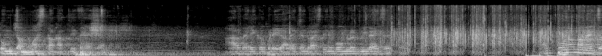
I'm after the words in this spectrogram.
तुमच्या मस्तकातली फॅशन. अर्धाले कपडे घालायचे आणि रस्त्याने बोंबलत निघायचं. कोणा म्हणायचं?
